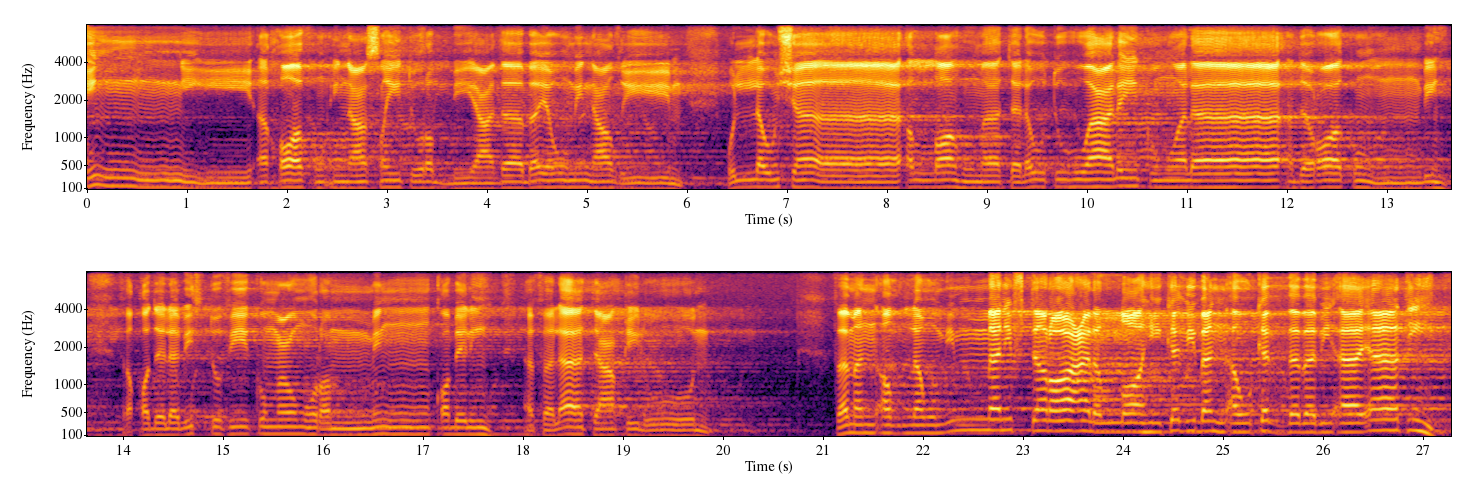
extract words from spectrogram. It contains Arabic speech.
إني أخاف إن عصيت ربي عذاب يوم عظيم. قل لو شاء الله ما تلوته عليكم ولا أدراكم به فقد لبثت فيكم عمرا من قبله أفلا تعقلون. فمن أظلم ممن افترى على الله كذبا أو كذب بآياته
